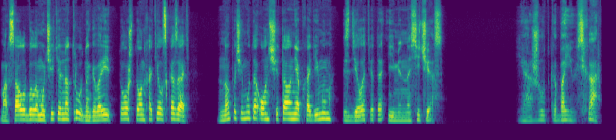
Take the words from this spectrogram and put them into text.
Марсалу было мучительно трудно говорить то, что он хотел сказать, но почему-то он считал необходимым сделать это именно сейчас. «Я жутко боюсь, Харп».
